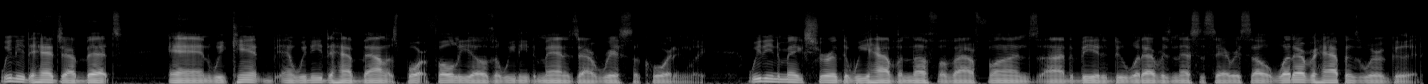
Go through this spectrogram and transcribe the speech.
We need to hedge our bets and we can't and we need to have balanced portfolios and we need to manage our risks accordingly we need to make sure that we have enough of our funds uh, to be able to do whatever is necessary so whatever happens we're good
